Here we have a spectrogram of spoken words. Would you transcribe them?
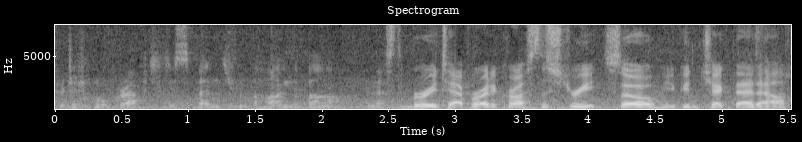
traditional gravity dispense from behind the bar. And that's the brewery tap right across the street, so you can check that out.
